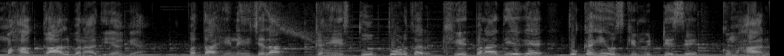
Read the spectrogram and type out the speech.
महाकाल बना दिया गया। पता ही नहीं चला, कहीं स्तूप तोड़कर खेत बना दिए गए तो कहीं उसकी मिट्टी से कुम्हार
